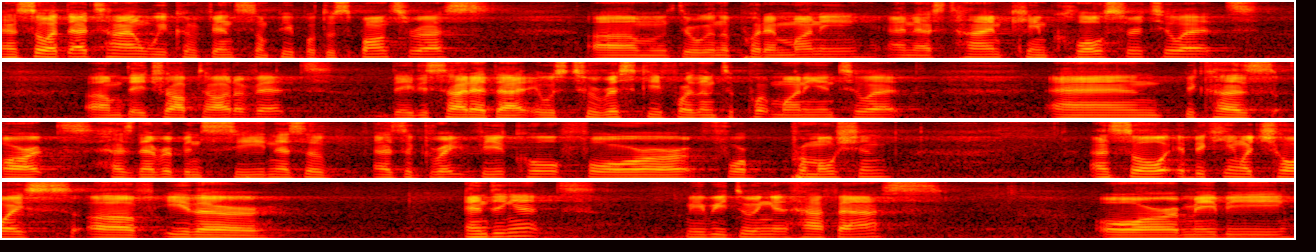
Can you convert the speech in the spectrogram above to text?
and so at that time, we convinced some people to sponsor us. Um, they were going to put in money, and as time came closer to it, um, they dropped out of it. They decided that it was too risky for them to put money into it. And because art has never been seen as a, as a great vehicle for, for promotion. And so it became a choice of either ending it, maybe doing it half-ass, or maybe,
